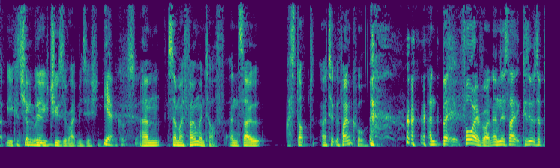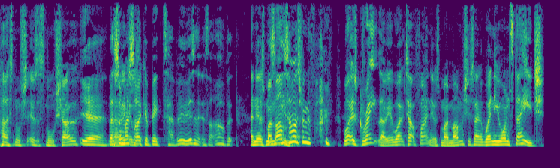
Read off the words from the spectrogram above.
work. You can still in. you choose the right musician. Yeah, of course. yeah. Um, so my phone went off, and so I stopped. I took the phone call, and but for everyone, and it's like because it was a personal, sh- it was a small show. Yeah, that's No, it almost was- like a big taboo, isn't it? It's like, oh, but And it was my mum. He's answering the phone. Well, it was great though. It worked out fine. It was my mum. She said, "When are you on stage?"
